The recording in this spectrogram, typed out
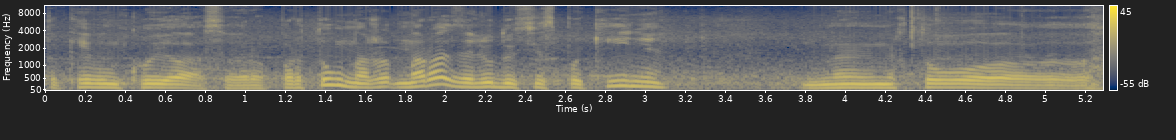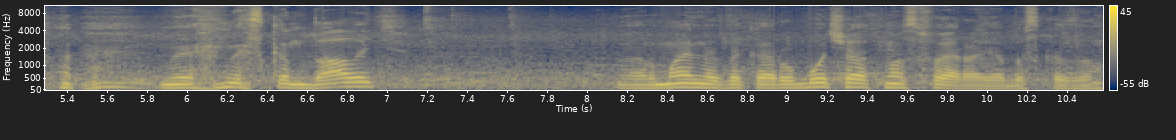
такий він куяс в аеропорту. Наразі люди всі спокійні, ніхто не скандалить. Нормальна така робоча атмосфера, я би сказав.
